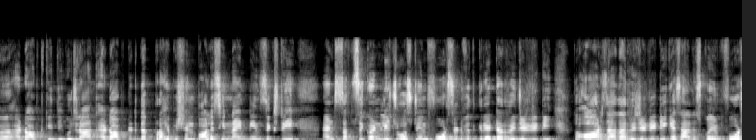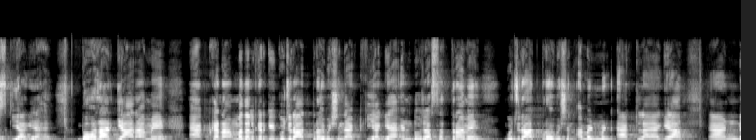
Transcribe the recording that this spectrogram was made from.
अडॉप्ट की थी। Gujarat adopted the prohibition policy in 1960 and subsequently chose to enforce it with greater rigidity तो और ज़्यादा रिजिडिटी के साथ इसको इन्फोर्स किया गया है। 2011 में एक्ट का नाम बदल करके गुजरात प्रोहिबिशन एक्ट किया गया एंड 2017 में गुजरात प्रोहिबिशन अमेंडमेंट एक्ट लाया गया एंड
